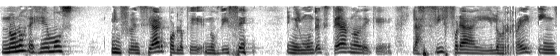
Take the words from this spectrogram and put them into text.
no nos dejemos influenciar por lo que nos dice en el mundo externo de que las cifras y los ratings,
